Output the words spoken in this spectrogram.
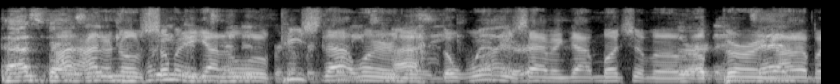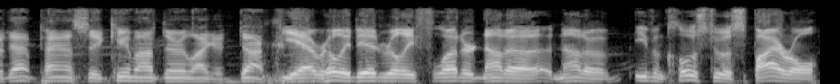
Pass I, I don't know if somebody got a little piece of that one, or the, the wind is having that much of a, a bearing on it. But that pass, it came out there like a duck. Yeah, it really did. Really fluttered. Not a not a even close to a spiral.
